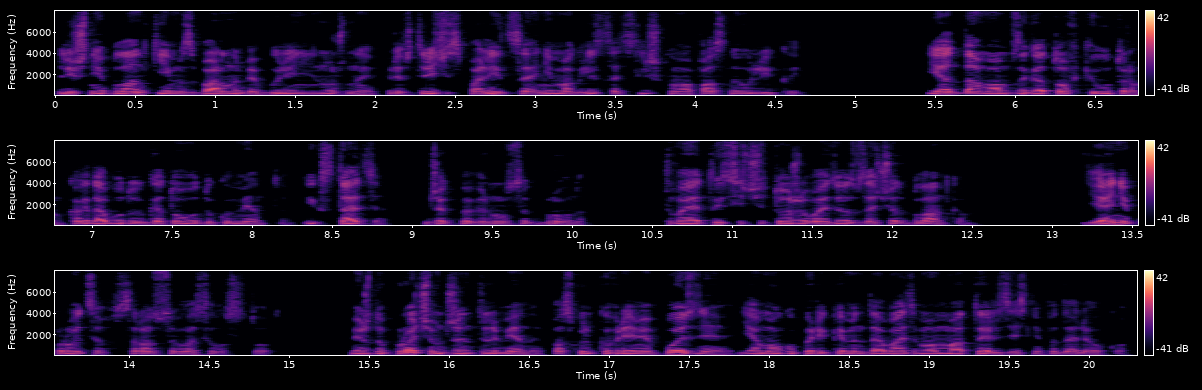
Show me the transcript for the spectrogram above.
Лишние бланки им с Барнаби были не нужны. При встрече с полицией они могли стать слишком опасной уликой. «Я отдам вам заготовки утром, когда будут готовы документы. И, кстати», – Джек повернулся к Бруно, – «твоя тысяча тоже войдет в зачет бланком». «Я не против», – сразу согласился тот. Между прочим, джентльмены, поскольку время позднее, я могу порекомендовать вам мотель здесь неподалеку.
